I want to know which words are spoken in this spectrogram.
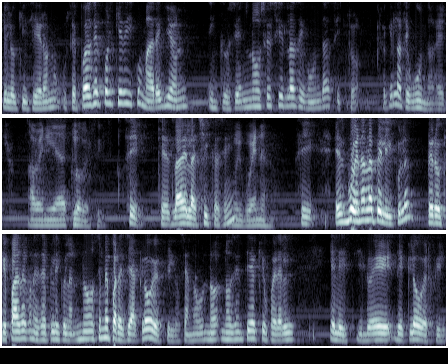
que lo que hicieron, usted puede hacer cualquier hijo de madre guion, inclusive no sé si es la segunda, sí, creo, creo que es la segunda, de hecho. Avenida Cloverfield. Sí, que es la de la chica, ¿sí? Muy buena. Sí, es buena la película, pero ¿qué pasa con esa película? No se me parecía a Cloverfield, o sea, no, no, no sentía que fuera el, el estilo de, de, Cloverfield.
